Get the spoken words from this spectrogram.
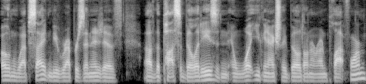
own website and be representative of the possibilities and, and what you can actually build on our own platform?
